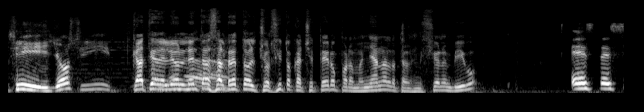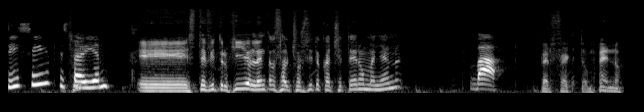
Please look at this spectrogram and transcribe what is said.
Sí, yo sí. Katia de León, ¿le entras al reto del chorcito cachetero para mañana, la transmisión en vivo? Este, sí, sí, está bien. Eh, Steffi Trujillo, ¿le entras al chorcito cachetero mañana? Va. Perfecto. Bueno,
